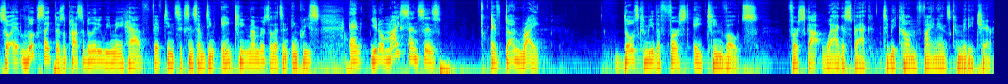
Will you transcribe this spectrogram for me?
So it looks like there's a possibility we may have 15, 16, 17, 18 members. So that's an increase. And, you know, my sense is if done right, those can be the first 18 votes for Scott Waguespack to become finance committee chair.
